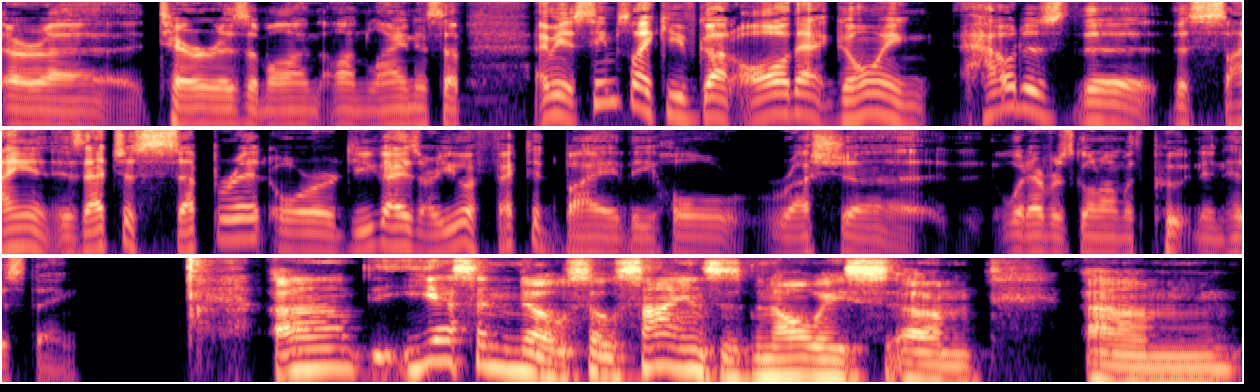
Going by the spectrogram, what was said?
or uh, terrorism on online and stuff. I mean, it seems like you've got all that going. How does the the science is that just separate, or do you guys are you affected by the whole Russia? whatever's going on with Putin and his thing? Um, yes and no. So science has been always um, um,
